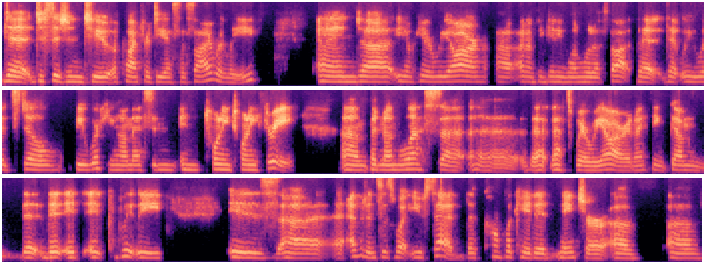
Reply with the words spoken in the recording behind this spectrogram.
decision to apply for DSSI relief. And uh, you know, here we are. Uh, I don't think anyone would have thought that that we would still be working on this in in 2023. Um, but nonetheless, uh, uh, that, that's where we are. And I think um, the, the, it, it completely is uh, evidence is what you said, the complicated nature of, of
